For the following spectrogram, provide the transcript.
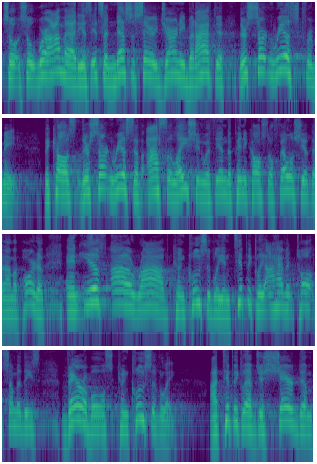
so, so where I'm at is it's a necessary journey, but I have to, there's certain risk for me because there's certain risks of isolation within the Pentecostal fellowship that I'm a part of. And if I arrive conclusively, and typically I haven't taught some of these variables conclusively, I typically have just shared them,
